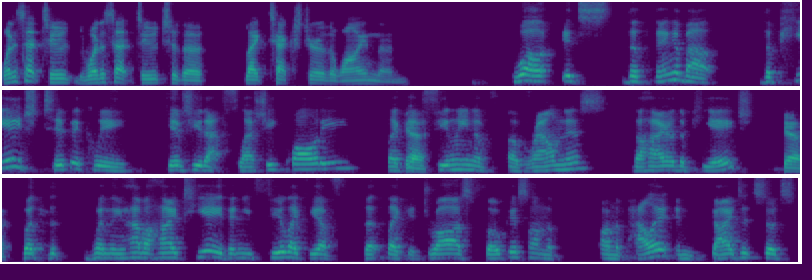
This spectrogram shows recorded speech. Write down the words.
What does that do? What does that do to the like texture of the wine then? Well, it's the thing about the pH typically gives you that fleshy quality, like yeah. that feeling of, of roundness, the higher the pH. Yeah. But the, when you have a high TA, then you feel like you have that like it draws focus on the on the palate and guides it. So it's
